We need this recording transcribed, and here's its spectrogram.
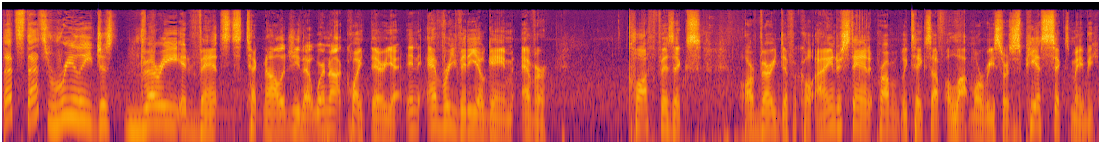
That's that's really just very advanced technology that we're not quite there yet in every video game ever. Cloth physics are very difficult. I understand it probably takes up a lot more resources. PS6 maybe.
